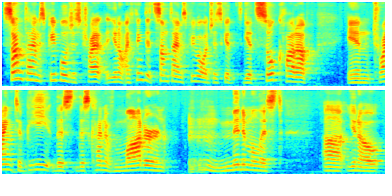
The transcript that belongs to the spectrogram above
sometimes people just try you know i think that sometimes people just get get so caught up in trying to be this this kind of modern minimalist uh, you know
